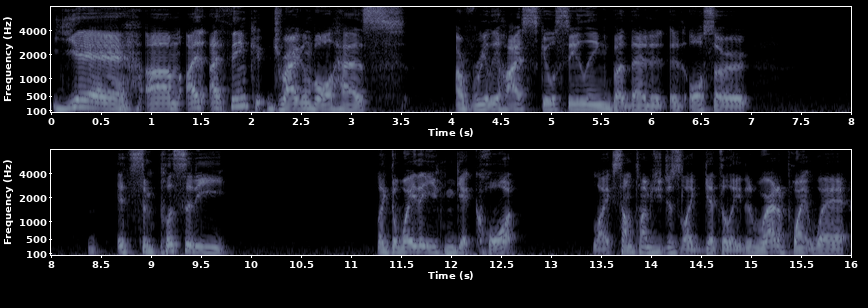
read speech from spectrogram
yeah, um, I I think Dragon Ball has a really high skill ceiling, but then it, it also its simplicity, like the way that you can get caught. Like sometimes you just like get deleted. We're at a point where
